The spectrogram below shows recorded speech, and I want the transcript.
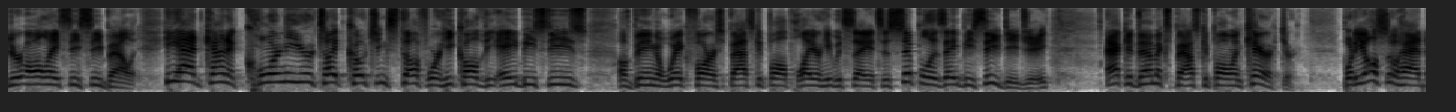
your all ACC ballot. He had kind of cornier type coaching stuff where he called the ABCs of being a Wake Forest basketball player. He would say it's as simple as ABC, DG academics, basketball, and character. But he also had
